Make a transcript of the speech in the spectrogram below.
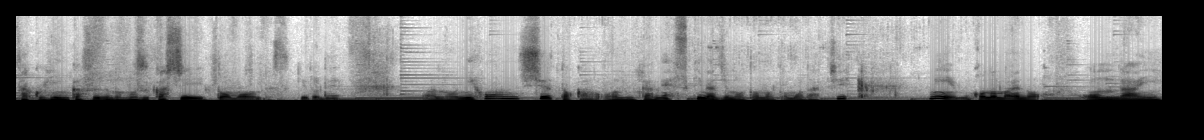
作品化するの難しいと思うんですけどね。あの、日本酒とかがね、好きな地元の友達に、この前のオンライン、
